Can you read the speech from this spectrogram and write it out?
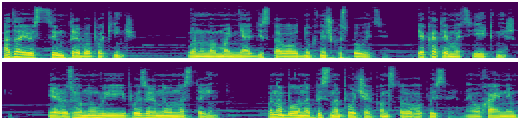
Гадаю, з цим треба покінчити. Вона навмання дістала одну книжку з полиці. Яка тема цієї книжки? Я розгорнув її і позирнув на сторінки. Вона була написана почерком старого писаря, неохайним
